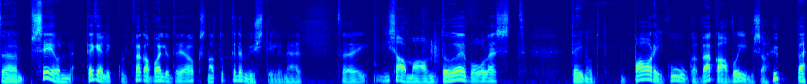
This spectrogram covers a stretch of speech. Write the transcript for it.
et äh, see on tegelikult väga paljude jaoks natukene müstiline, et äh, Isamaa on tõepoolest teinud paari kuuga väga võimsa hüppe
